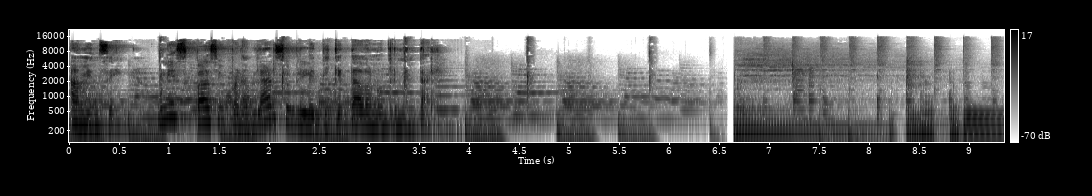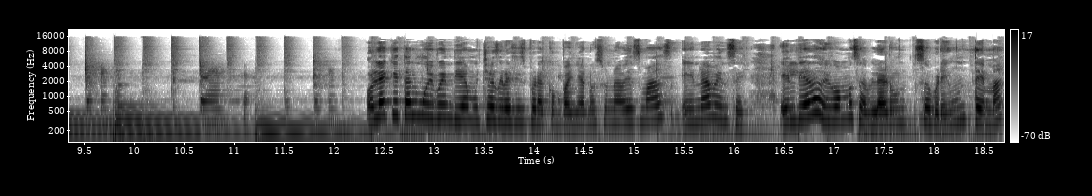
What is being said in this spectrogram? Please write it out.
Amense, un espacio para hablar sobre el etiquetado nutrimental. Hola, ¿qué tal? Muy buen día, muchas gracias por acompañarnos una vez más en Amense. El día de hoy vamos a hablar sobre un tema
